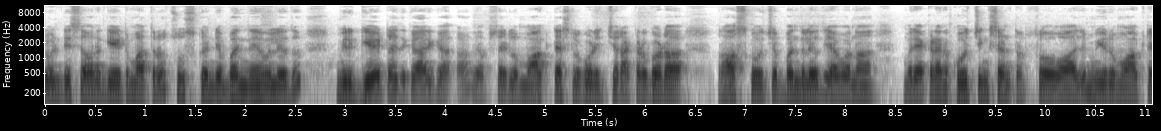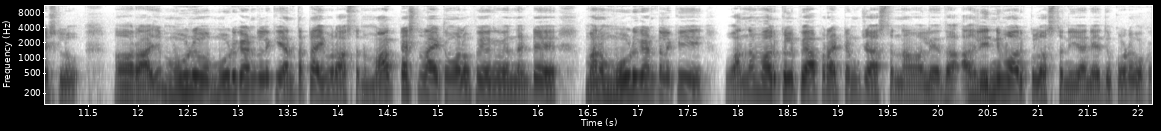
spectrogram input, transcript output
ట్వంటీ సెవెన్ గేట్ మాత్రం చూసుకోండి. ఇబ్బంది ఏమీ లేదు. మీరు గేట్ అధికారిక వెబ్సైట్ వెబ్సైట్లో మాక్ టెస్ట్లు కూడా ఇచ్చారు. అక్కడ కూడా రాసుకోవచ్చు ఇబ్బంది లేదు. ఏమైనా మరి ఎక్కడైనా కోచింగ్ సెంటర్తో రాజు మీరు మాక్ టెస్ట్లు రాజు. మూడు మూడు గంటలకి ఎంత టైం రాస్తున్నారు? మాక్ టెస్ట్ రాయటం వల్ల ఉపయోగం ఏంటంటే మనం మూడు గంటలకి వంద మార్కుల పేపర్ అటెంప్ట్ చేస్తున్నామా లేదా? అసలు ఎన్ని మార్కులు వస్తున్నాయి అనేది కూడా ఒక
